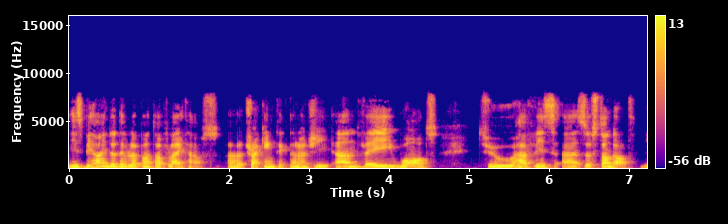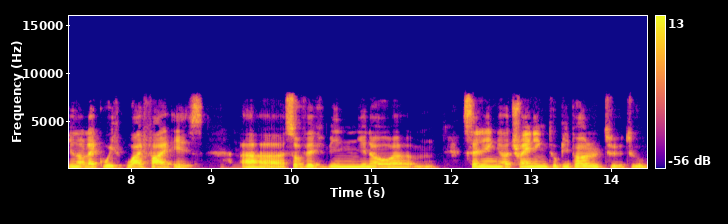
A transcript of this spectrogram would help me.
is behind the development of Lighthouse uh, tracking technology. And they want to have this as a standard, you know, like with Wi-Fi is. Mm-hmm. so they've been, you know, um, selling uh, training to people to, to,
